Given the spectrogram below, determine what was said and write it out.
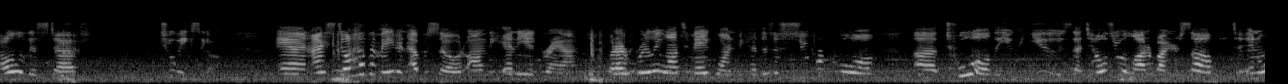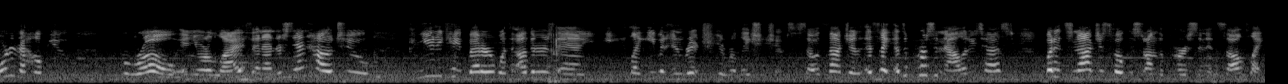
all of this stuff two weeks ago. And I still haven't made an episode on the Enneagram, but I really want to make one because it's a super cool uh, tool that you can use that tells you a lot about yourself to, in order to help you grow in your life and understand how to communicate better with others and like even enrich your relationships. So it's not just it's like it's a personality test, but it's not just focused on the person itself. Like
